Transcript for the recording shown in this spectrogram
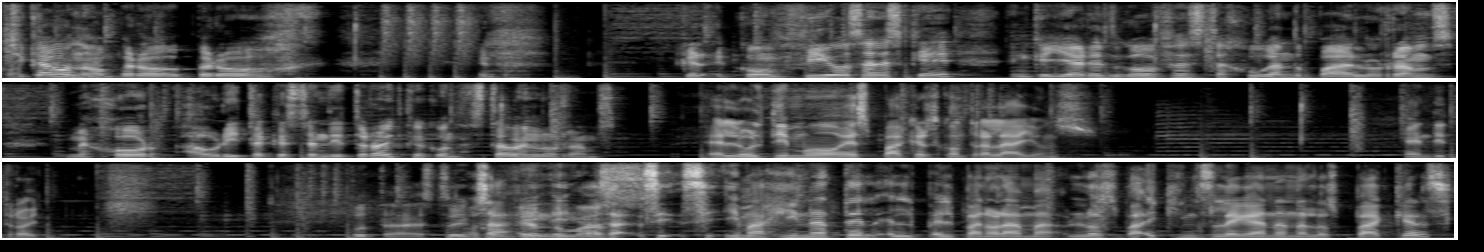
Chicago no, pero, pero confío, ¿sabes qué? En que Jared Goff está jugando para los Rams mejor ahorita que está en Detroit que cuando estaba en los Rams. El último es Packers contra Lions. En Detroit. Puta, estoy O confiando o más. sea, si- si- imagínate el, el- el panorama. Los Vikings le ganan a los Packers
